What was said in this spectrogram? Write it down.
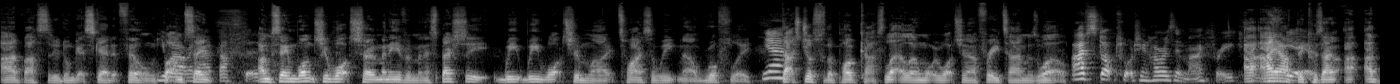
hard bastard who don't get scared at films, You but are I'm an saying. I'm saying once you watch so many of them, and especially we we watch them like twice a week now, roughly. Yeah. That's just for the podcast, let alone what we watch in our free time as well. I've stopped watching horrors in my freak. I, I have because I, I, I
